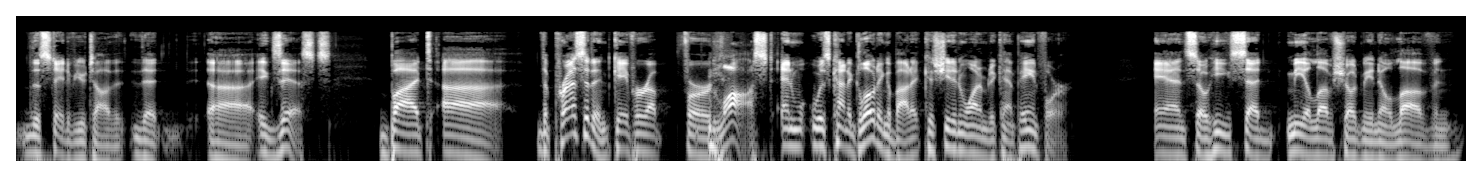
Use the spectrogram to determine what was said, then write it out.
the state of Utah that, that uh, exists. But uh, the president gave her up for lost and was kind of gloating about it because she didn't want him to campaign for her. And so he said, "Mia Love showed me no love, and,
